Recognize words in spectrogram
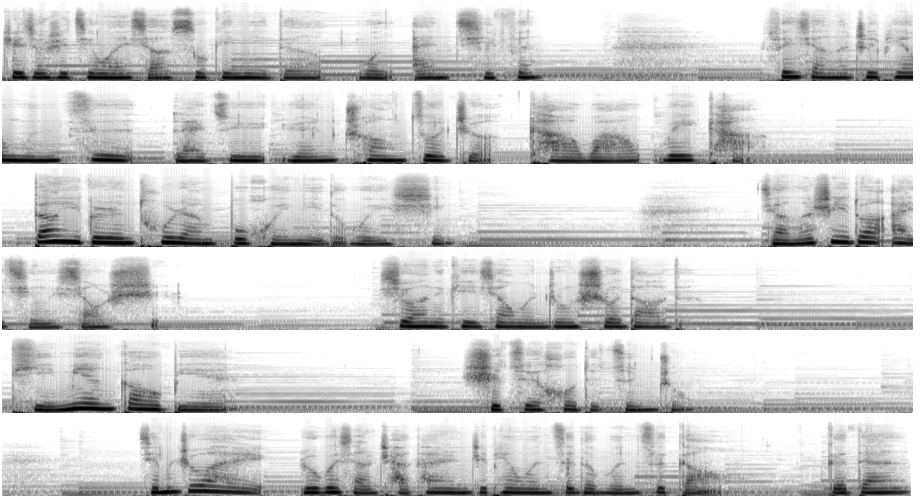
这就是今晚小苏给你的晚安七分。分享的这篇文字来自于原创作者卡娃威卡。当一个人突然不回你的微信，讲的是一段爱情的消逝。希望你可以像文中说到的，体面告别是最后的尊重。节目之外，如果想查看这篇文字的文字稿、歌单，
